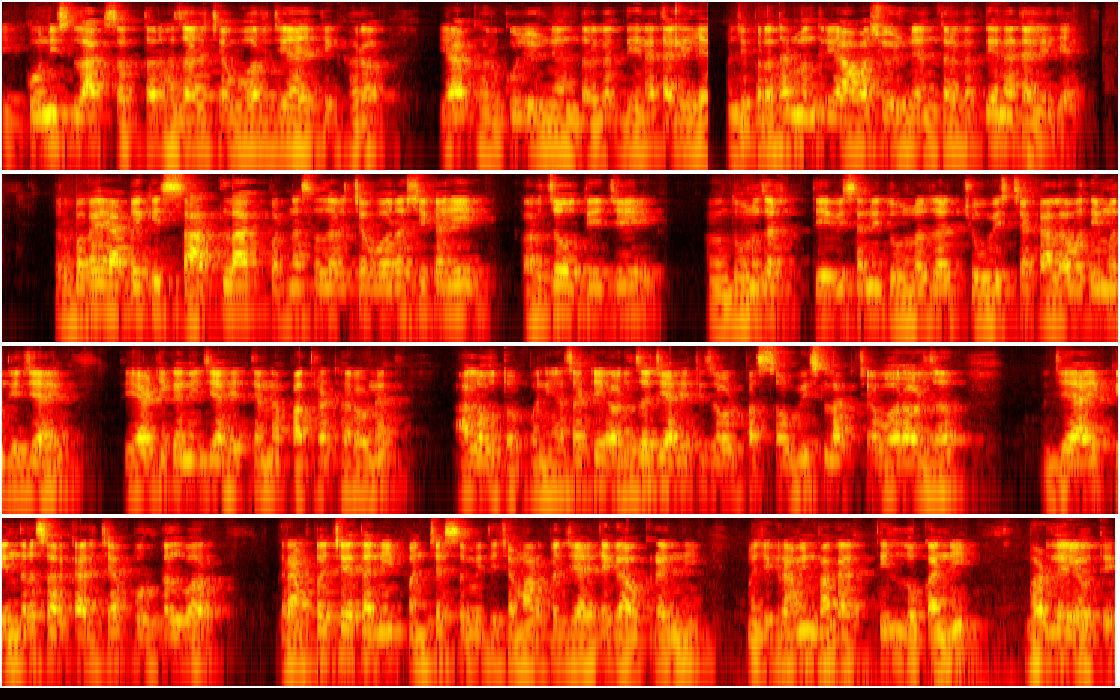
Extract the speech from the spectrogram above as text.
एकोणीस लाख सत्तर हजारच्या वर जे आहे ती घरं या घरकुल योजनेअंतर्गत देण्यात आलेली आहे म्हणजे प्रधानमंत्री आवास योजनेअंतर्गत देण्यात आलेली आहे तर बघा यापैकी सात लाख पन्नास हजारच्या वर असे काही अर्ज होते जे दोन हजार तेवीस आणि दोन हजार चोवीसच्या कालावधीमध्ये जे आहे ते या ठिकाणी जे आहे त्यांना पात्र ठरवण्यात आलं होतं. पण यासाठी अर्ज जे आहे ते जवळपास सव्वीस लाखच्या वर अर्ज जे आहे केंद्र सरकारच्या पोर्टलवर ग्रामपंचायत आणि पंचायत समितीच्या मार्फत जे आहे ते गावकऱ्यांनी म्हणजे ग्रामीण भागातील लोकांनी भरलेले होते.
